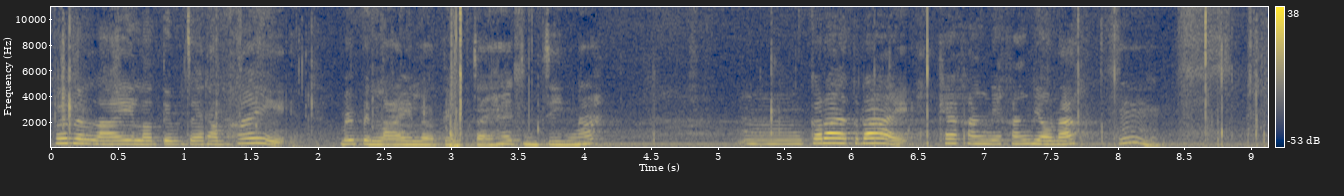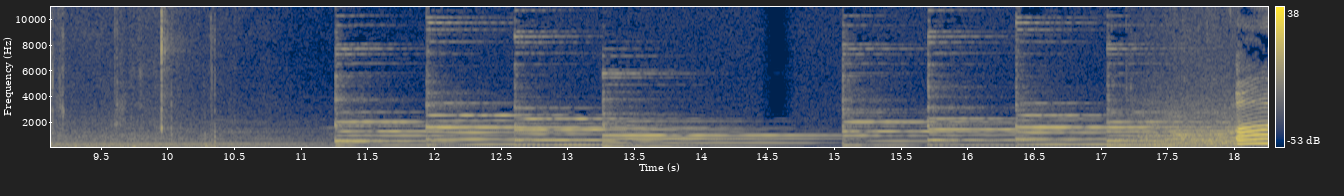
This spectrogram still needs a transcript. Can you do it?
ไม่เป็นไร เราเต็มใจทำให้ ไม่เป็นไรเราเต็มใจให้จริงๆนะ อืม ก็ได้ก็ได้ แค่ครั้งนี้ครั้งเดียวนะ อืม เออ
